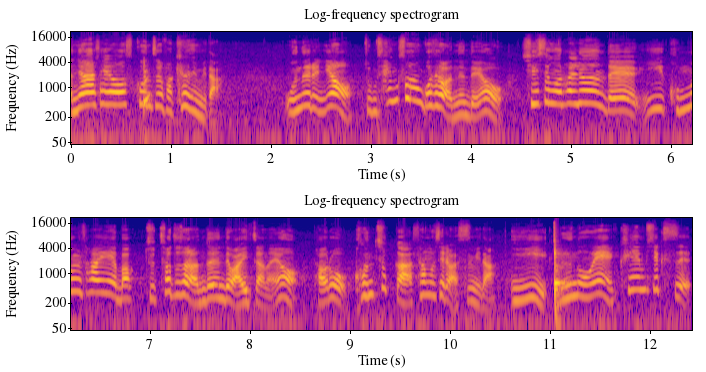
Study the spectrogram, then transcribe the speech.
안녕하세요. 스콘즈 박현입니다. 오늘은요, 좀 생소한 곳에 왔는데요. 시승을 하려는데 이 건물 사이에 막 주차도 잘 안 되는데 와 있잖아요. 바로 건축가 사무실에 왔습니다. 이 르노의 QM6,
